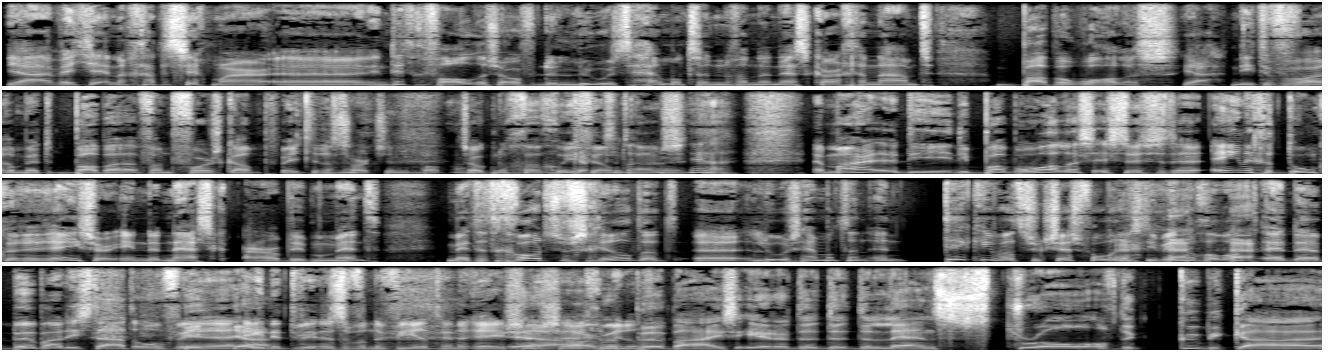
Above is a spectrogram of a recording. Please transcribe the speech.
Ja, weet je, en dan gaat het zeg maar eh, in dit geval dus over de Lewis Hamilton van de NASCAR, genaamd Bubba Wallace. Ja, niet te verwarren met Bubba van Forrest Gump, weet je dat? Sergeant Bubba. Dat is ook nog een goede film trouwens. Ja. En Maar die, die Bubba Wallace is dus de enige donkere racer in de NASCAR op dit moment. Met het grootste verschil dat Lewis Hamilton een tikkie wat succesvoller is. Die wint nogal wat. En eh, Bubba die staat ongeveer eh, Ja. 21 van de 24 racers. Ja, eh, arme gemiddeld. Bubba. Hij is eerder de, de, de Lance Stroll of de Kubica.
